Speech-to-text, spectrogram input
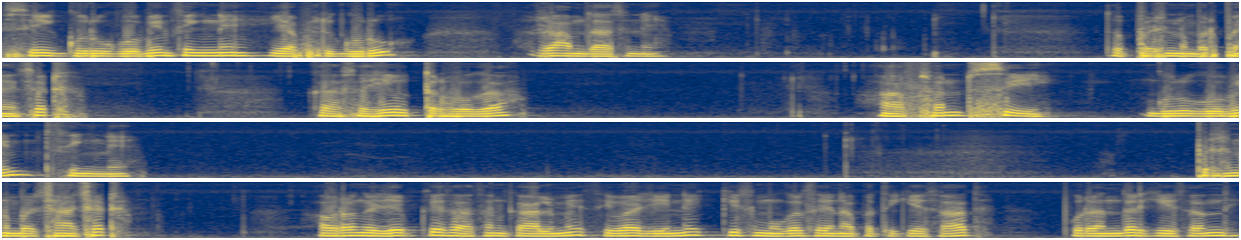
सी गुरु गोविंद सिंह ने, या फिर गुरु रामदास ने। तो प्रश्न नंबर पैंसठ का सही उत्तर होगा ऑप्शन सी, गुरु गोविंद सिंह ने। प्रश्न नंबर छाछठ औरंगज़ेब के शासनकाल में शिवाजी ने किस मुगल सेनापति के साथ पुरंदर की संधि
